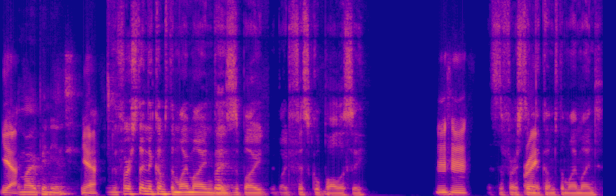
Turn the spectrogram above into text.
Yeah. in my opinion. Yeah. The first thing that comes to my mind But- is about about fiscal policy. Mm-hmm. That's the first thing Right. that comes to my mind.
